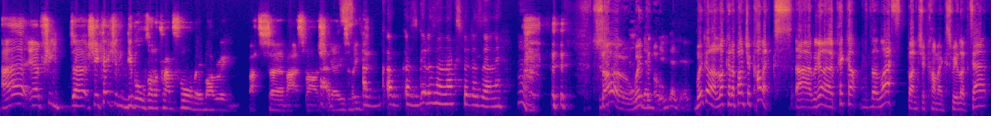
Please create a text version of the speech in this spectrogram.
Uh, yeah, she uh, she occasionally nibbles on a transformer in my room. That's uh, about as far as she goes. I think. A- a- as good as an expert as any. So, we're, we're going to look at a bunch of comics. Uh, we're going to pick up the last bunch of comics we looked at.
